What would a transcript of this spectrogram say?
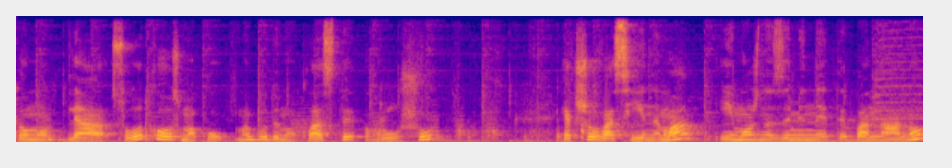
Тому для солодкого смаку ми будемо класти грушу. Якщо у вас її нема, її можна замінити бананом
